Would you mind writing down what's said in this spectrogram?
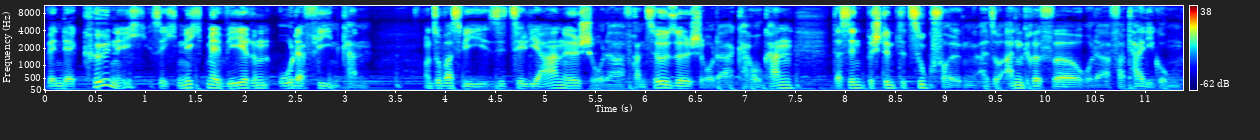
wenn der König sich nicht mehr wehren oder fliehen kann. Und sowas wie Sizilianisch oder Französisch oder Karokan, das sind bestimmte Zugfolgen, also Angriffe oder Verteidigungen.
